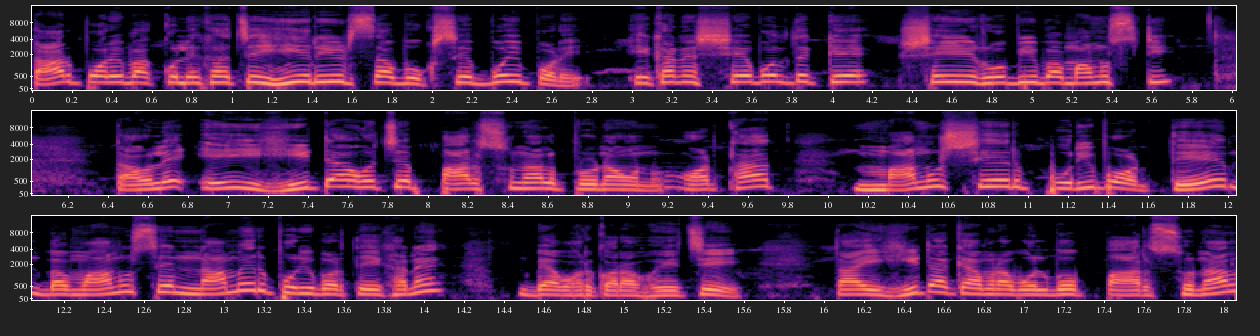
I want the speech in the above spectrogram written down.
তারপরে বাক্য লেখা আছে হি রিডস আ বুক সে বই পড়ে। এখানে সে বলতে কে? সেই রবি বা মানুষটি। তাহলে এই হিটা হচ্ছে পার্সোনাল প্রোনাউন অর্থাৎ মানুষের পরিবর্তে বা মানুষের নামের পরিবর্তে এখানে ব্যবহার করা হয়েছে। তাই হিটাকে আমরা বলব পার্সোনাল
